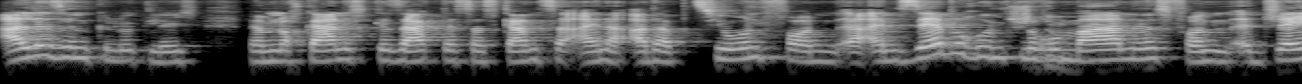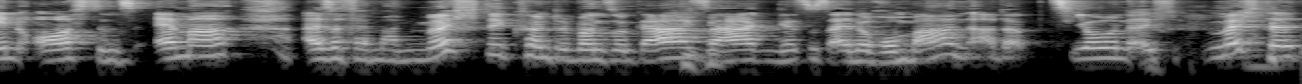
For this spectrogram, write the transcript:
Alle sind glücklich. Wir haben noch gar nicht gesagt, dass das Ganze eine Adaption von äh, einem sehr berühmten Stimmt. Roman ist, von äh, Jane Austens Emma. Also wenn man möchte, könnte man sogar sagen, es ist eine Romanadaption. Ich möchte,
